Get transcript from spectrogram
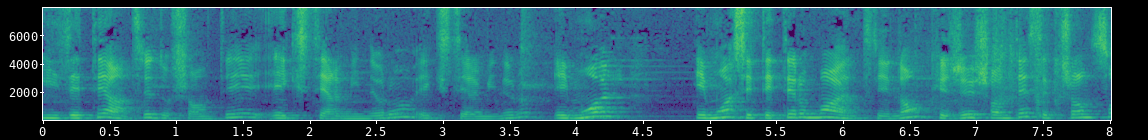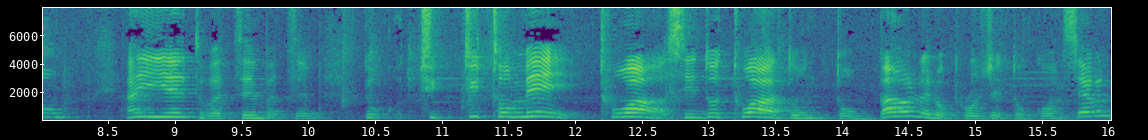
Ils étaient en train de chanter exterminero, exterminero. Et moi, et moi c'était tellement entraînant que j'ai chanté cette chanson. Aïe, batsem. Donc tu, tu te mets, toi, c'est de toi dont on parle, le projet te concerne,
